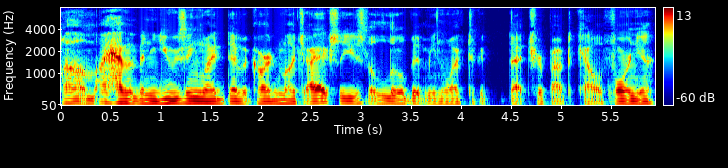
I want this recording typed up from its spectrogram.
Um, I haven't been using my debit card much. I actually used a little bit. Me and the wife took a, that trip out to California,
